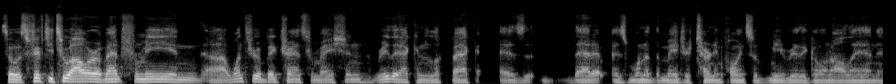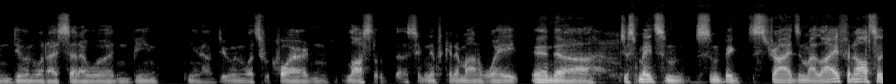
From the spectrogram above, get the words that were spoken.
so it was 52 hour event for me and uh, went through a big transformation. Really i can look back as that as one of the major turning points of me really going all in and doing what i said i would and being you know doing what's required and lost a significant amount of weight and uh, just made some some big strides in my life and also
